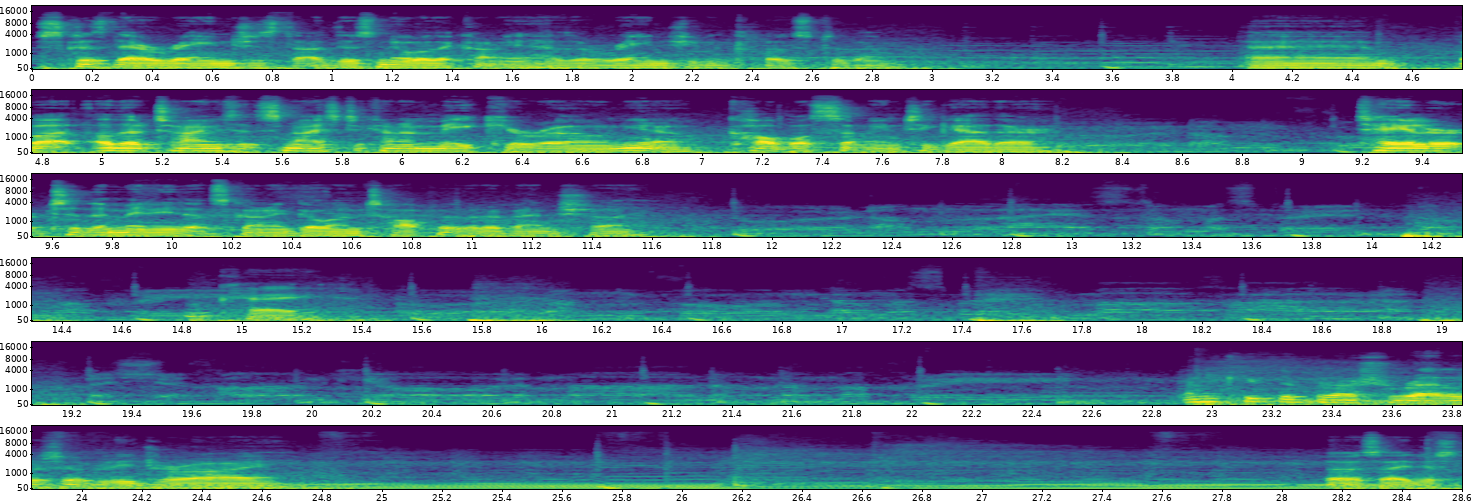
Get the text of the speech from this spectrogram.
just because their range is that there's no other company that has a range even close to them. Um, but other times it's nice to kind of make your own, you know, cobble something together, tailor it to the mini that's going to go on top of it eventually. Okay. And keep the brush relatively dry. So as I just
